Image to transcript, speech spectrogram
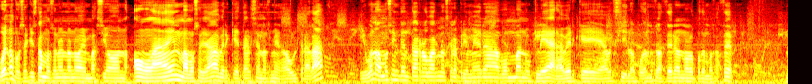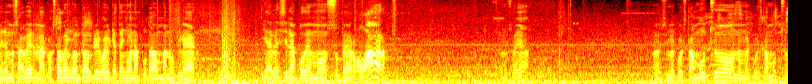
Bueno, pues aquí estamos en una nueva invasión online. Vamos allá a ver qué tal se nos mega ultra da. Y bueno, vamos a intentar robar nuestra primera bomba nuclear. A ver, que, a ver si lo podemos hacer o no lo podemos hacer. Veremos a ver. Me ha costado encontrar un rival que tenga una puta bomba nuclear. Y a ver si la podemos super robar. Vamos allá. A ver si me cuesta mucho o no me cuesta mucho.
